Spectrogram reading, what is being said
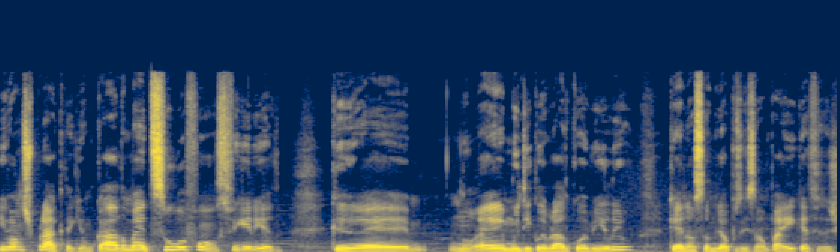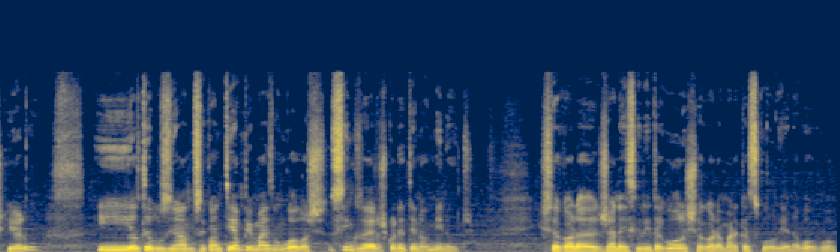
E vamos esperar que daqui a um bocado mete-se o Afonso Figueiredo, que é, é muito equilibrado com o Abílio, que é a nossa melhor posição para aí, que é a defesa esquerda e ele teve lesionado não sei quanto tempo e mais um gol aos 5-0 aos 49 minutos. Isto agora já nem se grita gol, isto agora marca-se gol e é na boa gol.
